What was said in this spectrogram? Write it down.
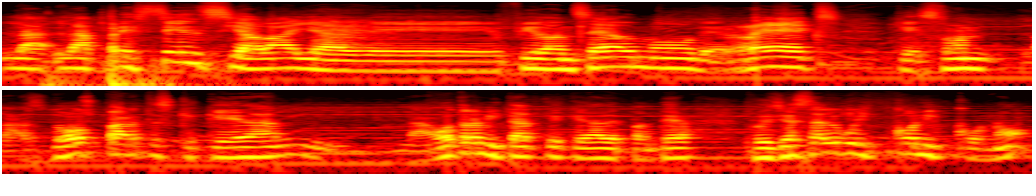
la- la presencia, vaya, de Phil Anselmo, de Rex, que son las dos partes que quedan, la otra mitad que queda de Pantera, pues ya es algo icónico, ¿no?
